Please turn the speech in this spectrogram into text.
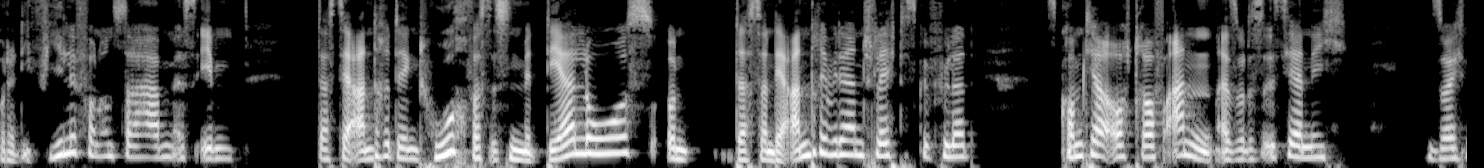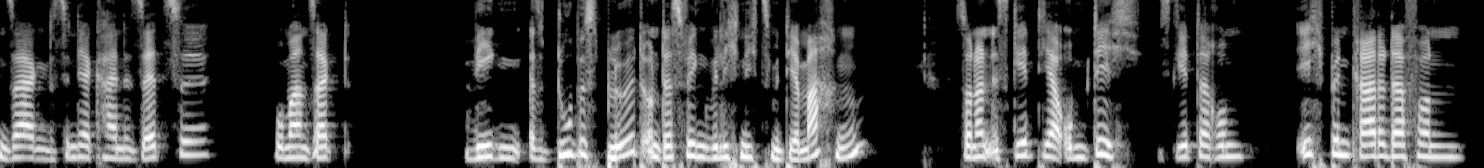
oder die viele von uns da haben, ist eben, dass der andere denkt, huch, was ist denn mit der los? Und dass dann der andere wieder ein schlechtes Gefühl hat. Es kommt ja auch drauf an. Also das ist ja nicht, wie soll ich denn sagen, das sind ja keine Sätze, wo man sagt, wegen, also du bist blöd und deswegen will ich nichts mit dir machen, sondern es geht ja um dich. Es geht darum, ich bin gerade davon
